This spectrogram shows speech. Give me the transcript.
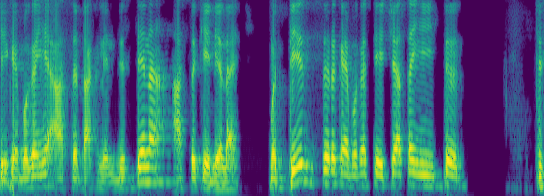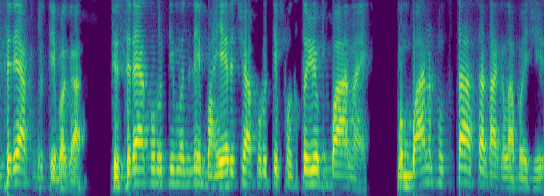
ठीक आहे? बघा हे असं टाकलेलं दिसते ना असं केलेलं आहे. मग तेच जर काय बघा त्याच्या आता ही इथं तिसरी आकृती बघा. तिसऱ्या आकृतीमधली बाहेरची आकृती फक्त हे बाण आहे. मग बाण फक्त असा टाकला पाहिजे.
